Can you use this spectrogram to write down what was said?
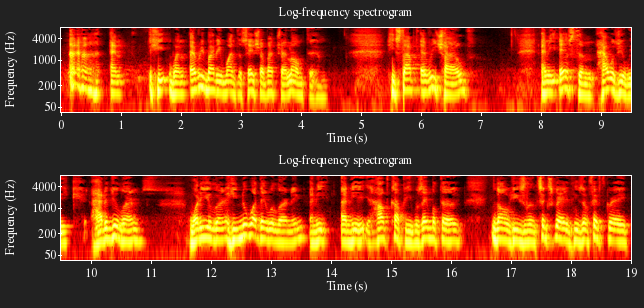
and he, when everybody went to say Shabbat Shalom to him, he stopped every child and he asked them, How was your week? How did you learn? What are you learning? He knew what they were learning and he and he helped up. He was able to know he's in sixth grade, he's in fifth grade,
